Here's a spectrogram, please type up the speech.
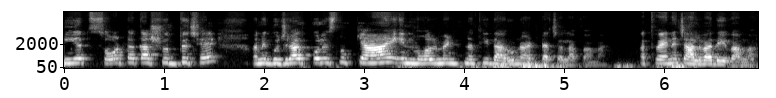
નિયત સો ટકા શુદ્ધ છે અને ગુજરાત પોલીસનું ક્યાંય ઇન્વોલ્વમેન્ટ નથી દારૂના અડ્ડા ચલાવવામાં અથવા એને ચાલવા દેવામાં?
